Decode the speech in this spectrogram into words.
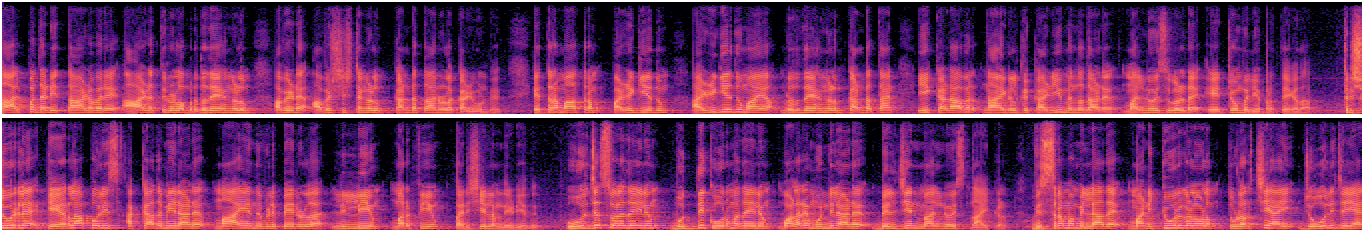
നാൽപ്പതടി താഴെ വരെ ആഴത്തിലുള്ള മൃതദേഹങ്ങളും അവയുടെ അവശിഷ്ടങ്ങളും കണ്ടെത്താനുള്ള കഴിവുണ്ട്. എത്രമാത്രം പഴകിയതും അഴുകിയതുമായ മൃതദേഹങ്ങളും കണ്ടെത്താൻ ഈ കടാവർ നായകൾക്ക് കഴിയുമെന്നതാണ് മൽനോയ്സുകളുടെ ഏറ്റവും വലിയ പ്രത്യേകത. തൃശൂരിലെ കേരള പോലീസ് അക്കാദമിയിലാണ് മായ എന്ന് വിളിപ്പേരുള്ള ലില്ലിയും മർഫിയും പരിശീലനം നേടിയത്. ഊർജസ്വലതയിലും ബുദ്ധി കൂർമ്മതയിലും വളരെ മുന്നിലാണ് ബെൽജിയൻ മാലിനോയ്സ് നായ്ക്കൾ. വിശ്രമമില്ലാതെ മണിക്കൂറുകളോളം തുടർച്ചയായി ജോലി ചെയ്യാൻ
